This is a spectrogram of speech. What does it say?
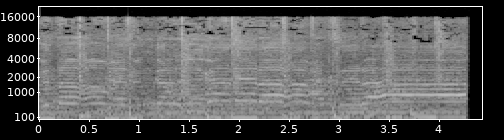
Good everything.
